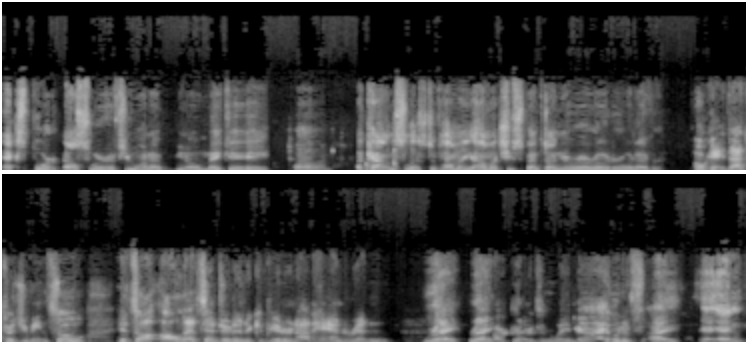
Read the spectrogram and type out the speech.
export elsewhere if you want to, you know, make a um, accountant's list of how many how much you spent on your railroad or whatever. Okay, that's what you mean. So it's all, all that's entered in a computer, not handwritten Right, right, right. cards and way Yeah. I would have. I and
